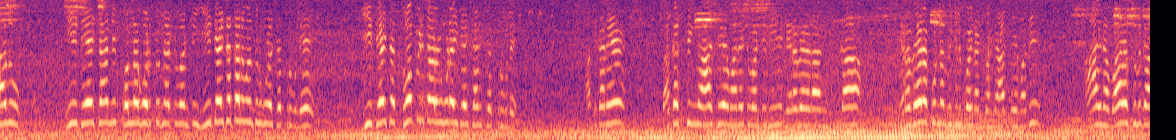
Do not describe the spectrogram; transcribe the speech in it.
కాదు ఈ దేశాన్ని కొల్లగొడుతున్నటువంటి ఈ దేశ ధనవంతులు కూడా శత్రువులే. ఈ దేశ దోపిడిదారులు కూడా ఈ దేశానికి శత్రువులే. అందుకనే భగత్ సింగ్ ఆశయం అనేటువంటిది నెరవేరడానికి ఇంకా నెరవేరకుండా మిగిలిపోయినటువంటి ఆశయం అది. ఆయన వారసులుగా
